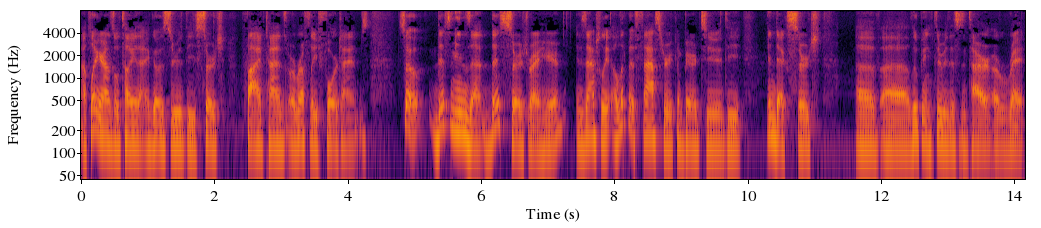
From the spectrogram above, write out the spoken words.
uh, playgrounds will tell you that it goes through the search five times or roughly four times. So this means that this search right here is actually a little bit faster compared to the index search of uh, looping through this entire array.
